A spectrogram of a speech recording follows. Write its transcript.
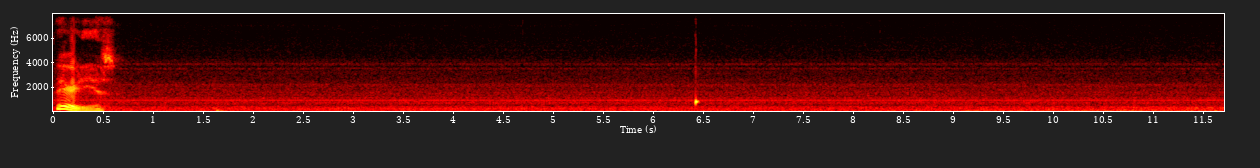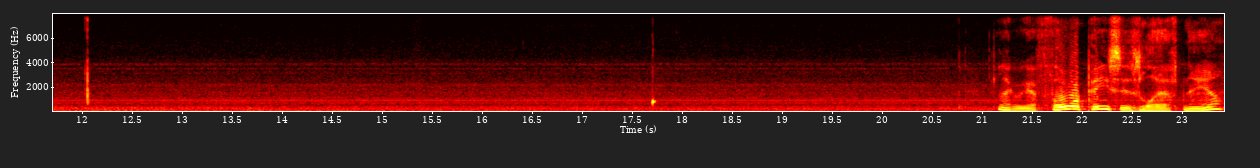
There it is. Like we got four pieces left now.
